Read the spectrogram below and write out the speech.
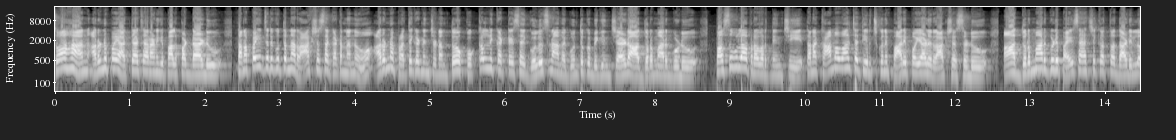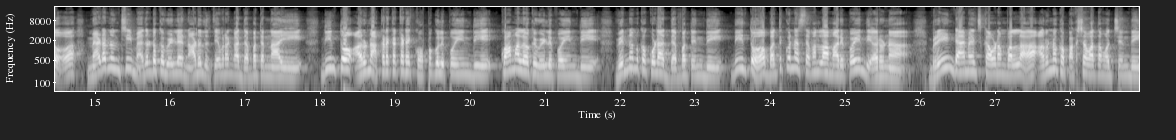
సోహాన్ అరుణపై అత్యాచారానికి పాల్పడ్డాడు. తనపై జరుగుతున్న రాక్షస ఘటనను అరుణ ప్రతిఘటించడంతో కుక్కల్ని కట్టేసే గొలుసును ఆమె గొంతుకు బిగించాడు ఆ దుర్మార్గుడు. పశువులా ప్రవర్తించి తన కామవాంఛ తీర్చుకుని పారిపోయాడు రాక్షసుడు. ఆ దుర్మార్గుడి పైశాచికత్వ దాడిలో మెడ నుంచి మెదడుకు వెళ్ళే నాడులు తీవ్రంగా దెబ్బతిన్నాయి. దీంతో అరుణ అక్కడికక్కడే కుప్పకూలిపోయింది కోమలోకి వెళ్ళిపోయింది. వెన్నెముక కూడా దెబ్బతింది. దీంతో బతుకున్న శవంలా మారిపోయింది అరుణ. బ్రెయిన్ డ్యామేజ్ కావడం వల్ల అరుణకు పక్షవాతం వచ్చింది.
